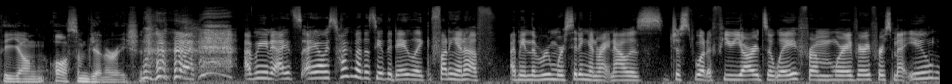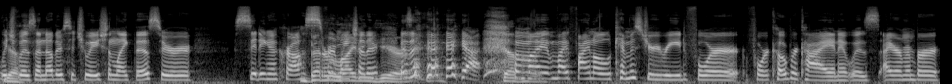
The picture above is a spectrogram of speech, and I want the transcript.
the young, awesome generation? I mean, I, I always talk about this the other day. Like, funny enough, I mean, the room we're sitting in right now is just what a few yards away from where I very first met you, which Yes. was another situation like this. Or sitting across Better from each other. here. yeah, Definitely. my my final chemistry read for for Cobra Kai, and it was I remember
